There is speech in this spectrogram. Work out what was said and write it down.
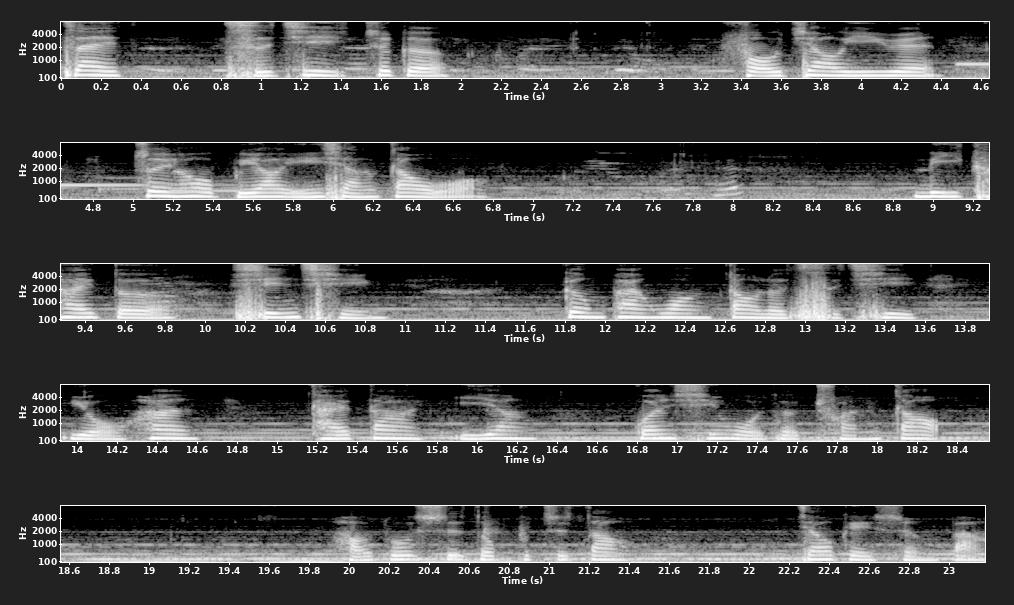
在慈济这个。佛教医院，最后不要影响到我离开的心情，更盼望到了瓷器有和台大一样关心我的传道。好多事都不知道，交给神吧。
